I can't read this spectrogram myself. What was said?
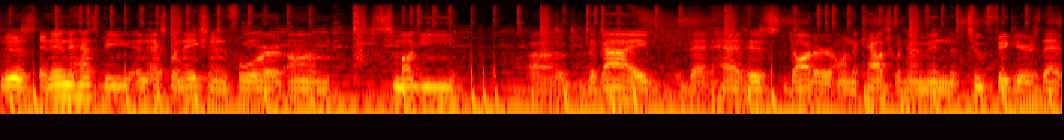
There's and then there has to be an explanation for um Smuggy uh, the guy that had his daughter on the couch with him and the two figures that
